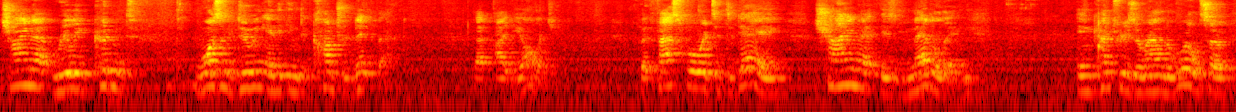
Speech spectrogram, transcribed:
China really couldn't, wasn't doing anything to contradict that, that ideology. But fast forward to today, China is meddling in countries around the world. So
